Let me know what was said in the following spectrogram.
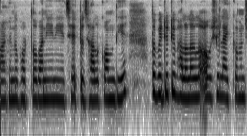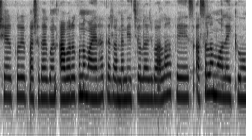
মা কিন্তু ভর্ত বানিয়ে নিয়েছে একটু ঝাল কম দিয়ে। তো ভিডিওটি ভালো লাগলে অবশ্যই লাইক কমেন্ট শেয়ার করে পাশে থাকবেন। আবারও কোনো মায়ের হাতের রান্না নিয়ে চলে আসব। আল্লাহ হাফেজ। আসসালামু আলাইকুম।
